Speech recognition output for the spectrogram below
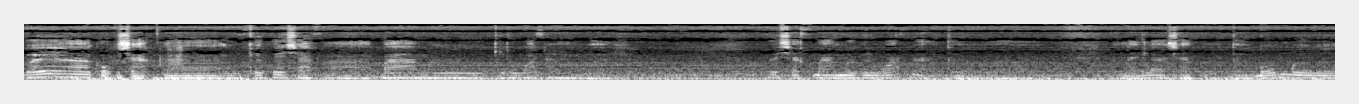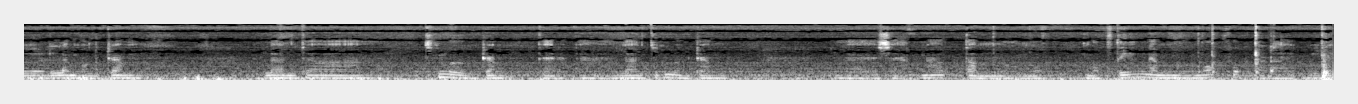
với ờ, cục sạc ờ, cái cái sạc ờ, 30 kW với sạc 30 kW là từ nãy là sạc từ 45 phần trăm lên cho 90 phần trăm, cài đặt à, lên 90 phần trăm là sạc nó tầm một một tiếng 51 phút là đầy pin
